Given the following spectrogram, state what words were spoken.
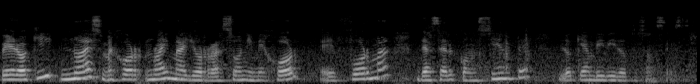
pero aquí no es mejor, no hay mayor razón y mejor eh, forma de hacer consciente lo que han vivido tus ancestros.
